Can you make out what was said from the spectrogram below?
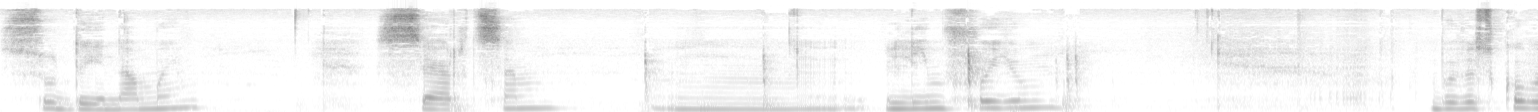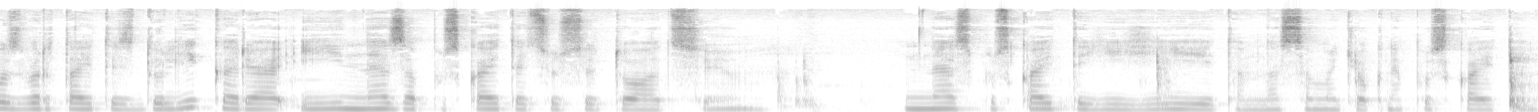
з судинами, серцем, лімфою? Обов'язково звертайтесь до лікаря і не запускайте цю ситуацію. Не спускайте її, там на самотьок не пускайте.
